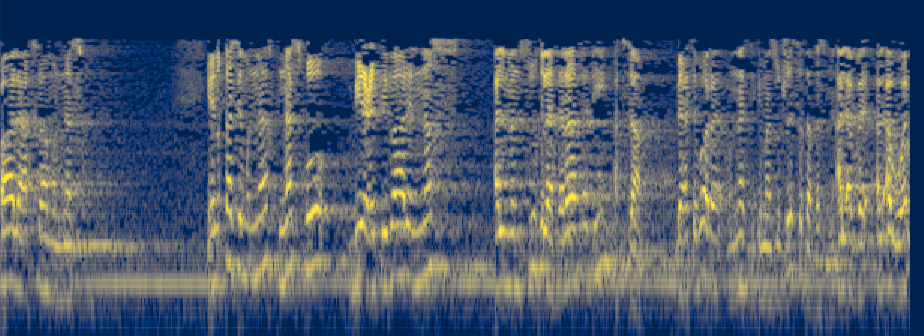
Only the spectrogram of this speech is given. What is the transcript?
قال أقسام النسخ. ينقسم النسخ باعتبار النص المنسوق إلى ثلاثة أقسام. باعتبار النص که منسوخ شده سه قسمه الأول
